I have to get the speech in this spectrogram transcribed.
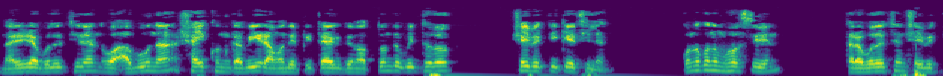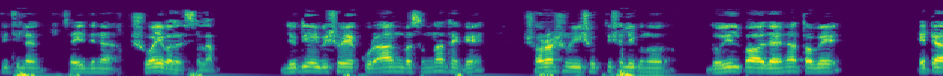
নারীরা বলেছিলেন ও আবুনা শাইখুন কাবির আমাদের পিতা একজন অত্যন্ত বৃদ্ধ লোক, সেই ব্যক্তি কে ছিলেন? কোন কোন মহসিন তারা বলেছেন সেই ব্যক্তি ছিলেন সাইদিনা সুয়াইব আলাহিসাল্লাম যদিও এই বিষয়ে কোরআন বা সুন্না থেকে সরাসরি শক্তিশালী কোনো দলিল পাওয়া যায় না, তবে এটা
